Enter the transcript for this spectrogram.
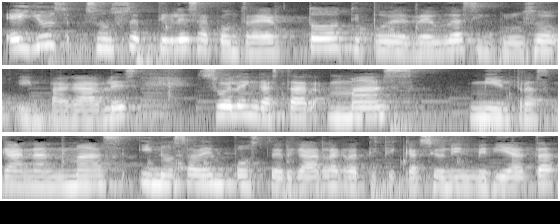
Ellos son susceptibles a contraer todo tipo de deudas, incluso impagables, suelen gastar más mientras ganan más y no saben postergar la gratificación inmediata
